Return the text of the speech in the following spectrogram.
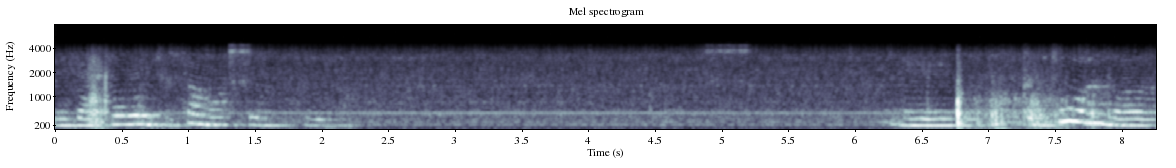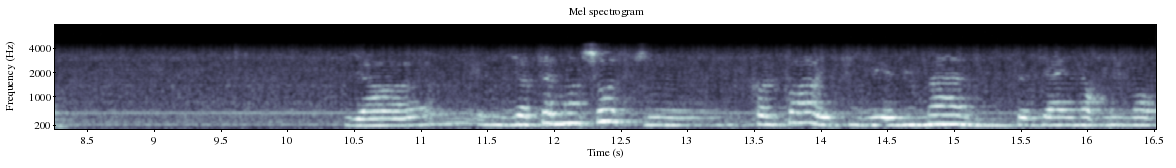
les impôts et tout ça, hein, Et tout, hein, moi, il y a, il y a tellement de choses qui ne collent pas et puis l'humain devient énormément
